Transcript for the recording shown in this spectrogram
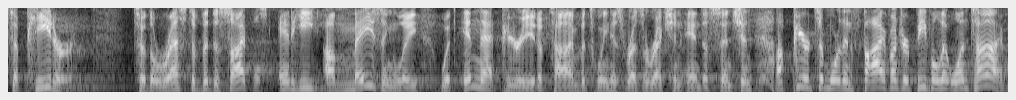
to Peter to the rest of the disciples. And he amazingly, within that period of time between his resurrection and ascension, appeared to more than 500 people at one time.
